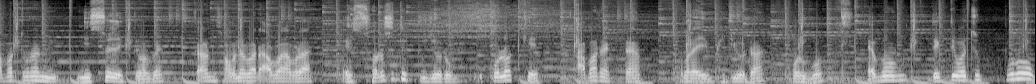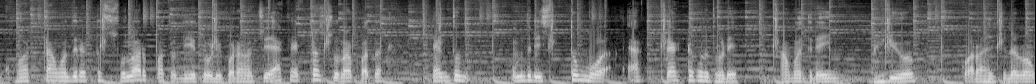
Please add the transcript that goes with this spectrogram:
আবার তোমরা নিশ্চয়ই দেখতে পাবে। কারণ সামনেবার আবার আমরা এই সরস্বতী পুজোর উপলক্ষে আবার একটা আমরা এই ভিডিওটা করব। এবং দেখতে পাচ্ছ, পুরো ঘরটা আমাদের একটা সোলার পাতা দিয়ে তৈরি করা হচ্ছে। এক একটা সোলার পাতা একদম আমাদের স্তম্ভ একটা একটা করে ধরে আমাদের এই ভিডিও করা হয়েছিল এবং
